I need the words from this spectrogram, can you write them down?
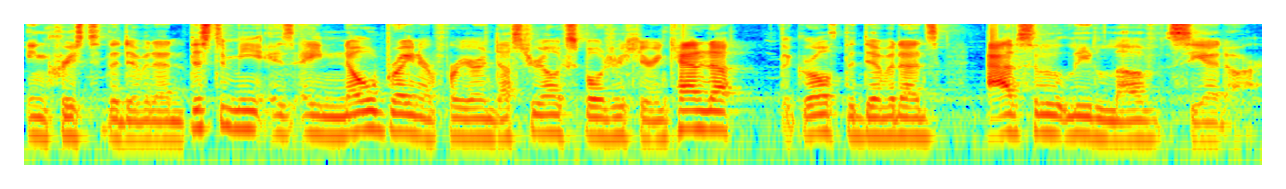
increase to the dividend. This to me is a no no-brainer for your industrial exposure here in Canada. The growth, the dividends, absolutely love CNR.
